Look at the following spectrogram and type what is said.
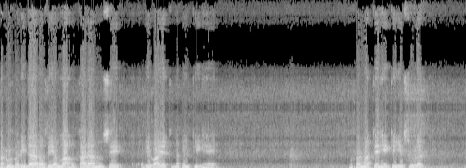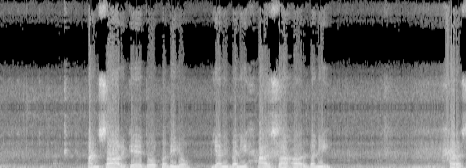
ابو بریدہ رضی اللہ تعالیٰ عنہ سے روایت نقل کی ہے۔ وہ فرماتے ہیں کہ یہ صورت انصار کے دو قبیلوں یعنی بنی حارثہ اور بنی حرس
